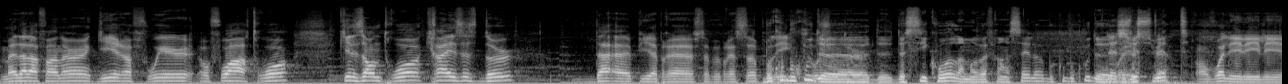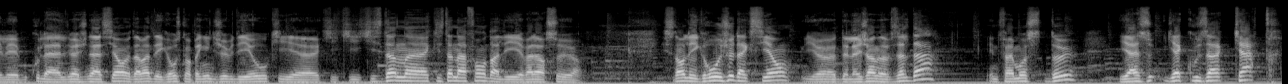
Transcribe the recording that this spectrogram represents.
Medal of Honor, Gear of, War, of War 3, Killzone 3, Crysis 2. Da- euh, puis après, c'est à peu près ça. Pour Beaucoup, les beaucoup de, de, de sequels en mauvais français, là. beaucoup, beaucoup de, De de suites. On voit les, les- les- les- beaucoup l'imagination, évidemment, des grosses compagnies de jeux vidéo qui, euh, qui, qui- qui se donnent, euh, qui se donnent à fond dans les valeurs sûres. Sinon, les gros jeux d'action, il y a The Legend of Zelda, Infamous 2, Yazu- Yakuza 4,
